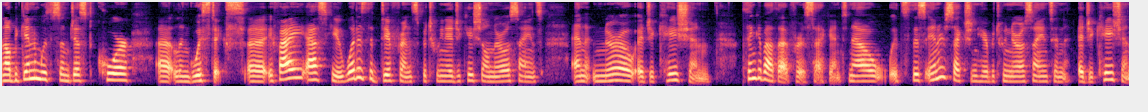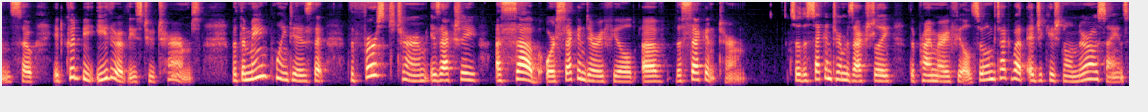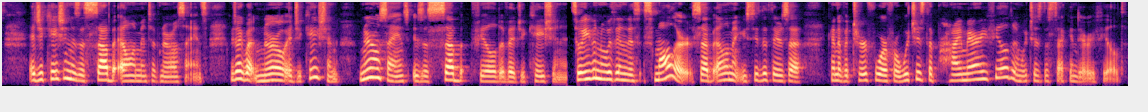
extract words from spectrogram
And I'll begin with some just core uh, linguistics. Uh, if I ask you, what is the difference between educational neuroscience and neuroeducation? Think about that for a second. Now, it's this intersection here between neuroscience and education, so it could be either of these two terms. But the main point is that the first term is actually a sub or secondary field of the second term. So the second term is actually the primary field. So when we talk about educational neuroscience, education is a sub-element of neuroscience. When we talk about neuroeducation, neuroscience is a subfield of education. So even within this smaller sub-element, you see that there's a kind of a turf war for which is the primary field and which is the secondary field.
